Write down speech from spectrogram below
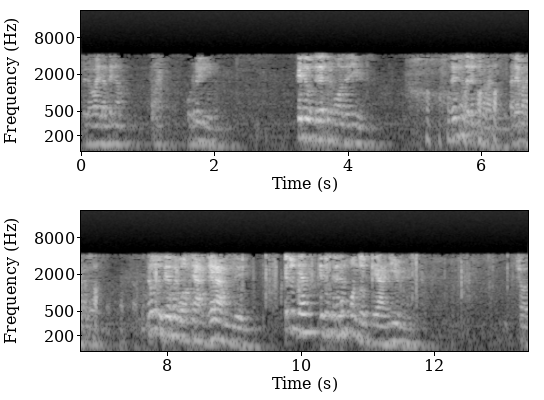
pero vale la pena ocurrirlo. ¿Qué te gustaría hacer cuando te animes? De eso tenemos para para casa. No te gustaría hacer cuando seas grande. ¿Qué te gustaría hacer cuando te animes? Chao.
